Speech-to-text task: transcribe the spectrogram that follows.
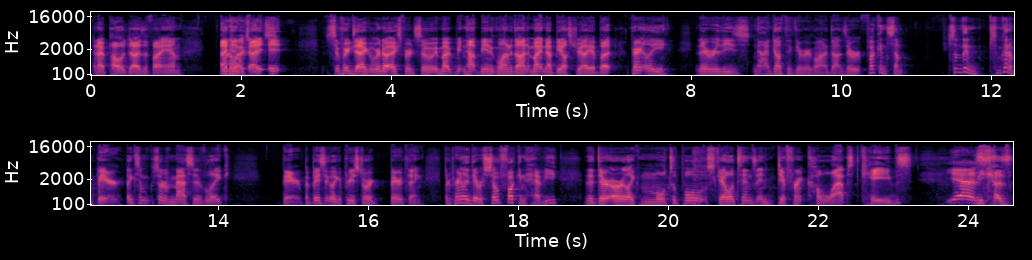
and I apologize if I am. We're I no experts. I, it, so for exactly, we're no experts, so it might be not be an iguanodon, it might not be Australia, but apparently there were these. No, I don't think they were iguanodons. They were fucking some something, some kind of bear, like some sort of massive like bear, but basically like a prehistoric bear thing. But apparently they were so fucking heavy that there are like multiple skeletons in different collapsed caves yes. because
